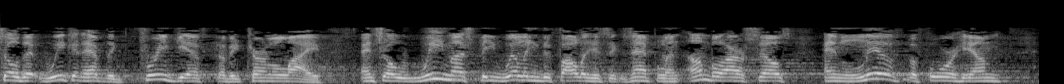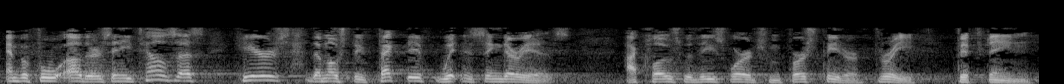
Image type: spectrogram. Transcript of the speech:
so that we could have the free gift of eternal life. And so we must be willing to follow his example and humble ourselves and live before him and before others. And he tells us here's the most effective witnessing there is. I close with these words from 1 Peter 3:15.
